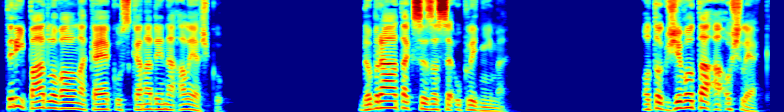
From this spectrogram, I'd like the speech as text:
který pádloval na kajaku z Kanady na Aljašku. Dobrá, tak se zase uklidníme. Otok života a ošliak.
